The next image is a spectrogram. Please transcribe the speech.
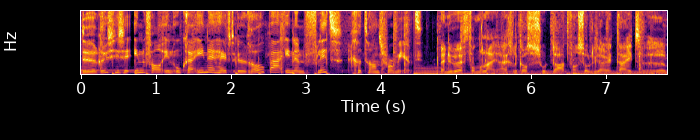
De Russische inval in Oekraïne heeft Europa in een flits getransformeerd. En nu heeft Van der Leyen eigenlijk als een soort daad van solidariteit uh,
